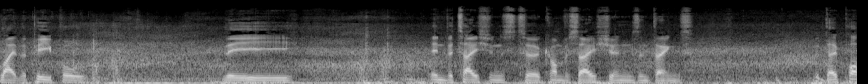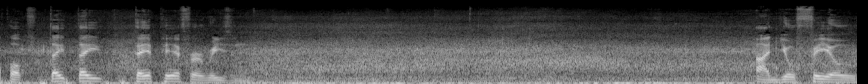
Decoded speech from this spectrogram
Like the people, the invitations to conversations and things. They pop up they they they appear for a reason. And you'll feel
